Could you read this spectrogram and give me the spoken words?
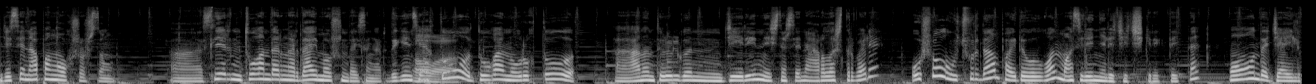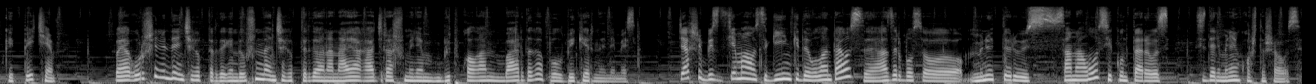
Же сен апаңа окшошсуң силердин туугандарыңар дайыма ушундайсыңар деген сыяктуу. Тууган урукту анын төрөлгөн жерин эч нерсени аралаштырбай эле. Ошол учурда пайда болгон маселени эле чечиш керек дейт да. Моундай жайылып кетпейчи баягы уруш эмнеден чыгыптыр дегенде ушундан чыгыптыр деп анан аягы ажырашуу менен бүтүп калганын баардыгы бул бекеринен эмес. Жакшы биз темабызды кийинкиде улантабыз. Азыр болсо мүнөттөрүбүз саналуу секундтарыбыз сиздер менен коштошобуз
